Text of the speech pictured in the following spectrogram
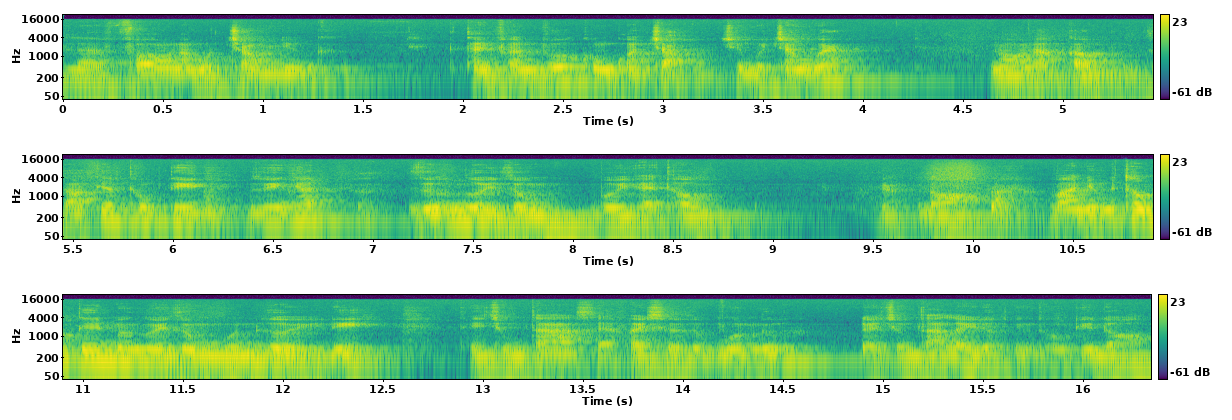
là form là một trong những thành phần vô cùng quan trọng trên một trang web. Nó là cổng giao tiếp thông tin duy nhất giữa người dùng với hệ thống. Đó và những thông tin mà người dùng muốn gửi đi thì chúng ta sẽ phải sử dụng ngôn ngữ để chúng ta lấy được những thông tin đó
